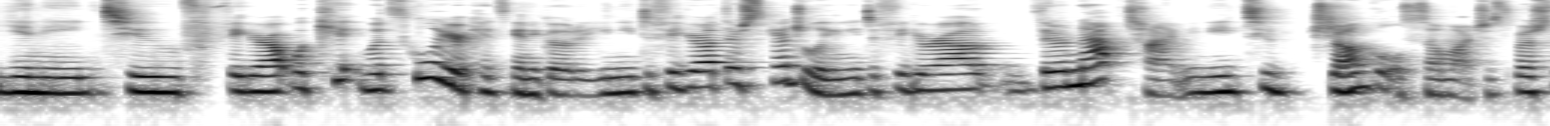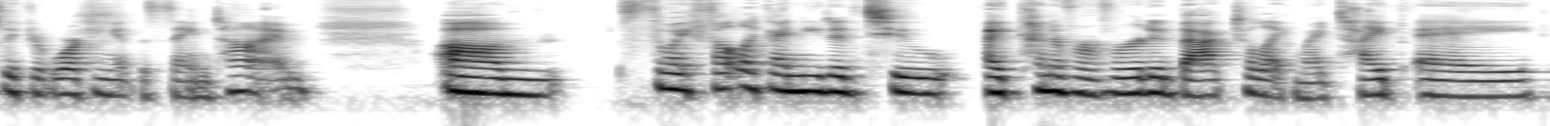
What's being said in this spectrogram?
you need to figure out what kid, what school your kid's going to go to. You need to figure out their schedule. You need to figure out their nap time. You need to juggle so much, especially if you're working at the same time. Um, so I felt like I needed to. I kind of reverted back to like my type A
